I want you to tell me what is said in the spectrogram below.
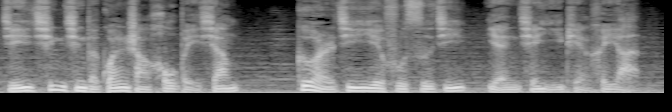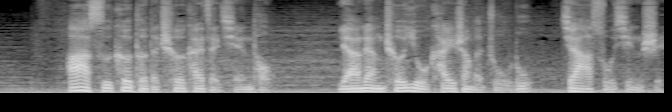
即轻轻地关上后备箱。戈尔基耶夫斯基眼前一片黑暗，阿斯科特的车开在前头，两辆车又开上了主路，加速行驶。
